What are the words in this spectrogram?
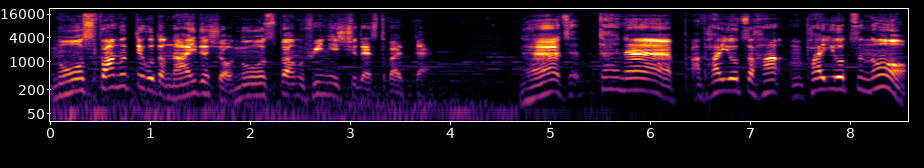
ノースパムっていうことはないでしょ。ノースパムフィニッシュですとか言って。ねえ、絶対ね、パイオツは、パイオツの、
